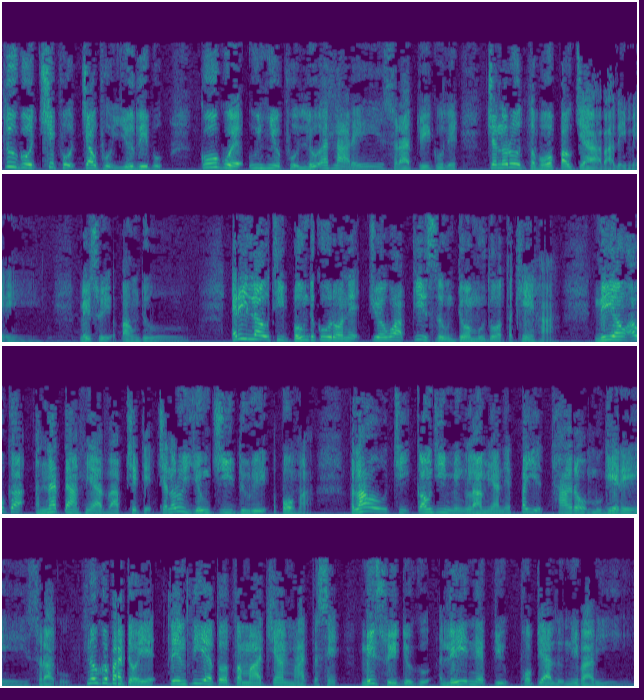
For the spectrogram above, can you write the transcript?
သူ့ကိုချစ်ဖို့ကြောက်ဖို့ယူသည်ဖို့ကိုးကွယ်ဥညွတ်ဖို့လိုအပ်လာတယ်ဆိုတာတွေ့ကိုလေကျွန်တော်တို့သဘောပေါက်ကြရပါလိမ့်မယ်မိတ်ဆွေအပေါင်းတို့အဲ့ဒီလောက်အထိဘုံတကူတော်နဲ့ကြွယ်ဝပြည့်စုံတော်မူသောသခင်ဟာနေအောင်အောက်ကအနတ္တမျှသာဖြစ်တဲ့ကျွန်တော်တို့ယုံကြည်သူတွေအပေါ်မှာဘလောက်အထိကောင်းကြီးမင်္ဂလာများနဲ့ပတ်ရထားတော်မူခဲ့တယ်ဆိုတာကိုနှုတ်ကပတ်တော်ရဲ့သင်သိရသောတမန်ကျမ်းမှာတဆင့်မိတ်ဆွေတို့ကိုအလေးအနက်ပြုဖော်ပြလို့နေပါပြီ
